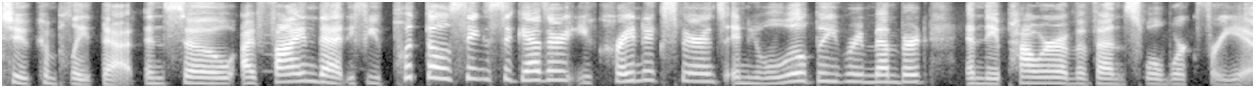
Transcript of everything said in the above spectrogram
to complete that. And so I find that if you put those things together, you create an experience and you will be remembered, and the power of events will work for you.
